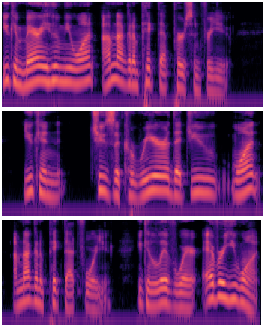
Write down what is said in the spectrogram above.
You can marry whom you want. I'm not going to pick that person for you. You can choose the career that you want. I'm not going to pick that for you. You can live wherever you want.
